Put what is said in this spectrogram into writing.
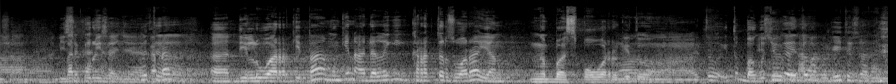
Masya Allah. Disyukuri saja. Betul. Karena eh, di luar kita mungkin ada lagi karakter suara yang ngebas power gitu. Oh. Nah, itu itu bagus juga itu. begitu suaranya?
